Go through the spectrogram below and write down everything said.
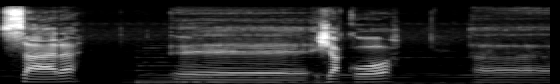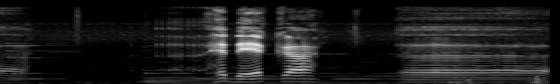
Sara, é, Jacó, a Rebeca, a,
